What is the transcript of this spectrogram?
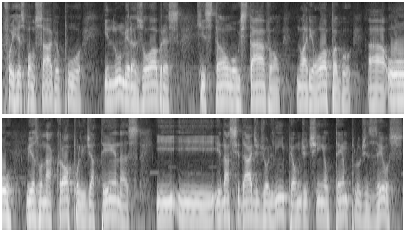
foi responsável por inúmeras obras que estão ou estavam no Areópago, ah, ou mesmo na Acrópole de Atenas e, e, e na cidade de Olímpia, onde tinha o templo de Zeus.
